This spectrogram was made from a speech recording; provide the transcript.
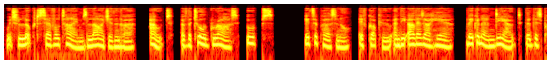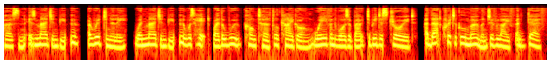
which looked several times larger than her, out of the tall grass. Oops. It's a personal. If Goku and the others are here, they can ND out that this person is Majin Buu. Originally, when Majin Buu was hit by the Wukong turtle Kaigong wave and was about to be destroyed, at that critical moment of life and death,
